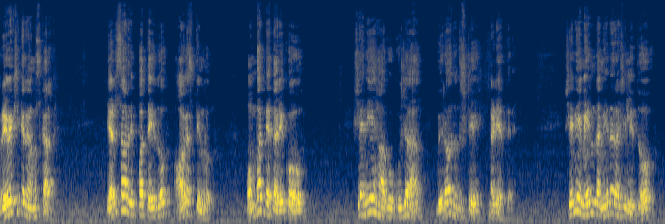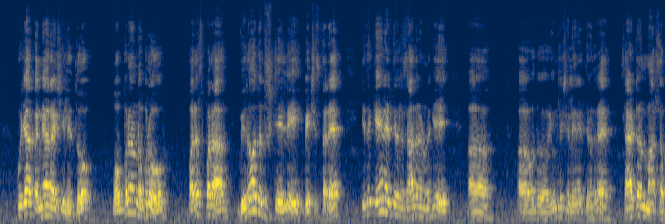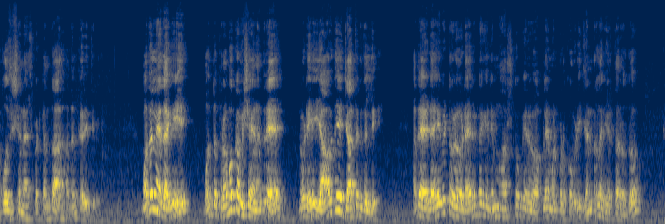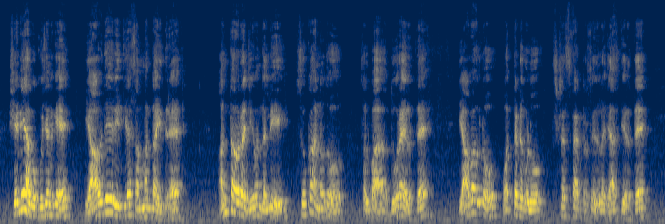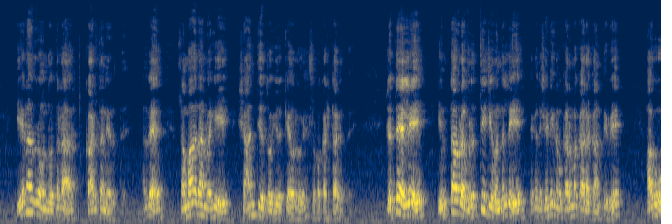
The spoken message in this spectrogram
ಪ್ರಿಯ ನಮಸ್ಕಾರ. ಎರಡು ಸಾವಿರದ ಇಪ್ಪತ್ತೈದು ಆಗಸ್ಟ್ ತಿಂಗಳು. ಒಂಬತ್ತನೇ ತಾರೀಕು ಶನಿ ಹಾಗೂ ಕುಜ ವಿರೋಧ ದೃಷ್ಟಿ ನಡೆಯುತ್ತೆ. ಶನಿ ಮೀನ ಮೀನರಾಶಿಯಲ್ಲಿದ್ದು ಕುಜ ಕನ್ಯಾ ರಾಶಿಯಲ್ಲಿದ್ದು ಒಬ್ಬರನ್ನೊಬ್ಬರು ಪರಸ್ಪರ ವಿರೋಧ ದೃಷ್ಟಿಯಲ್ಲಿ ವೀಕ್ಷಿಸ್ತಾರೆ. ಇದಕ್ಕೆ ಏನು ಹೇಳ್ತೀವಿ ಸಾಧಾರಣವಾಗಿ ಒಂದು ಇಂಗ್ಲೀಷಲ್ಲಿ ಏನು ಹೇಳ್ತೀವಿ ಅಂದರೆ ಸ್ಯಾಟರ್ನ್ ಮಾರ್ಸ್ ಅಪೋಸಿಷನ್ ಆಸ್ಪೆಕ್ಟ್ ಅಂತ ಅದನ್ನು ಕರಿತೀವಿ. ಮೊದಲನೇದಾಗಿ ಒಂದು ಪ್ರಮುಖ ವಿಷಯ ಏನಂದರೆ, ನೋಡಿ ಯಾವುದೇ ಜಾತಕದಲ್ಲಿ ಅಂದರೆ ದಯವಿಟ್ಟು ಡೈರೆಕ್ಟಾಗಿ ನಿಮ್ಮ ಹಾರ್ಸ್ಕೋಪ್ಗೆ ನೀವು ಅಪ್ಲೈ ಮಾಡ್ಕೊಳ್ಕೋಬೇಡಿ. ಜನರಲ್ಲಾಗಿ ಹೇಳ್ತಾ ಇರೋದು, ಶನಿ ಹಾಗೂ ಕುಜನಿಗೆ ಯಾವುದೇ ರೀತಿಯ ಸಂಬಂಧ ಇದ್ದರೆ ಅಂಥವರ ಜೀವನದಲ್ಲಿ ಸುಖ ಅನ್ನೋದು ಸ್ವಲ್ಪ ದೂರ ಇರುತ್ತೆ. ಯಾವಾಗಲೂ ಒತ್ತಡಗಳು ಸ್ಟ್ರೆಸ್ ಫ್ಯಾಕ್ಟರ್ಸ್ ಇದೆಲ್ಲ ಜಾಸ್ತಿ ಇರುತ್ತೆ. ಏನಾದರೂ ಒಂದು ಒತ್ತಡ ಕಾಡ್ತಾನೆ ಇರುತ್ತೆ. ಅಂದರೆ ಸಮಾಧಾನವಾಗಿ ಶಾಂತಿಯುತವಾಗಿರೋಕ್ಕೆ ಅವ್ರಿಗೆ ಸ್ವಲ್ಪ ಕಷ್ಟ ಆಗುತ್ತೆ. ಜೊತೆಯಲ್ಲಿ ಇಂಥವರ ವೃತ್ತಿ ಜೀವನದಲ್ಲಿ ಯಾಕಂದರೆ ಶನಿಗೆ ನಾವು ಕರ್ಮಕಾರಕ ಅಂತೀವಿ, ಹಾಗೂ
